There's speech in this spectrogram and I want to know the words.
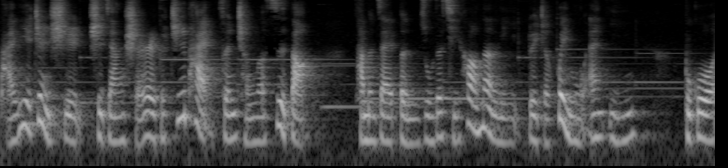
排列阵势是将十二个支派分成了四道，他们在本族的旗号那里对着会母安营。不过，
